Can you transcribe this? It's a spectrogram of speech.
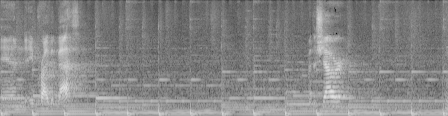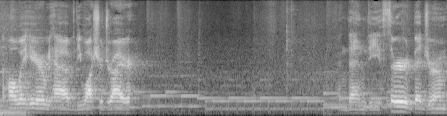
and a private bath with a shower. In the hallway here we have the washer dryer and then the third bedroom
